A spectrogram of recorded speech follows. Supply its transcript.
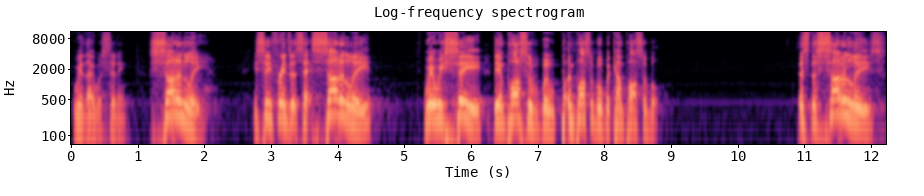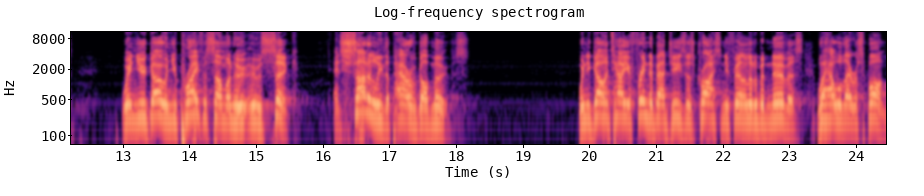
where they were sitting. Suddenly, you see, friends, it's that suddenly where we see the impossible, impossible become possible. It's the suddenlies when you go and you pray for someone who, who's sick, and suddenly the power of God moves. When you go and tell your friend about Jesus Christ and you're feeling a little bit nervous, well, how will they respond?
